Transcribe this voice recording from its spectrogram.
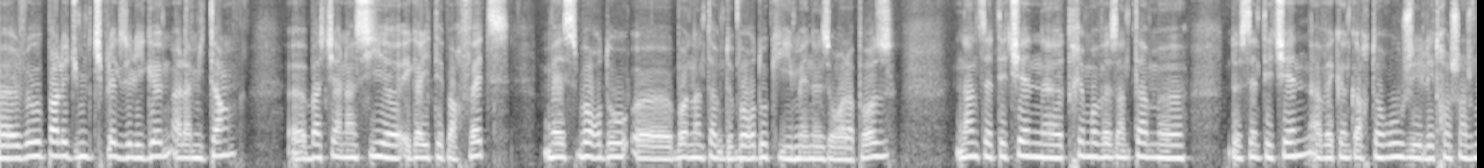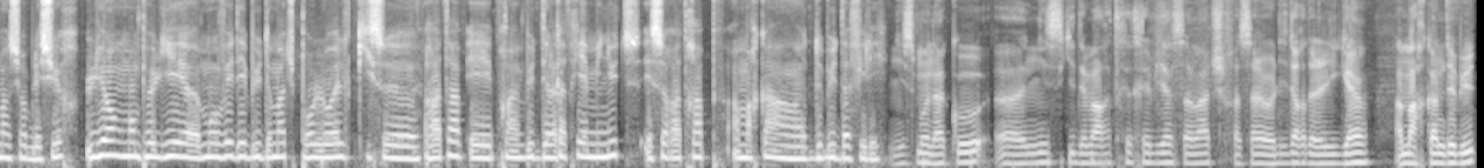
Euh, je vais vous parler du multiplex de Ligue 1 à la mi-temps. Euh, Bastia-Nancy, euh, égalité parfaite. Metz-Bordeaux, euh, bonne entame de Bordeaux qui mène 1-0 à la pause. Nantes-Saint-Etienne, très mauvaise entame de Saint-Etienne avec un carton rouge et les trois changements sur blessure. Lyon-Montpellier, euh, mauvais début de match pour l'OL qui se rattrape et prend un but dès la quatrième minute et se rattrape en marquant euh, deux buts d'affilée. Nice-Monaco, euh, Nice qui démarre très très bien ce match face au leader de la Ligue 1 en marquant deux buts.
